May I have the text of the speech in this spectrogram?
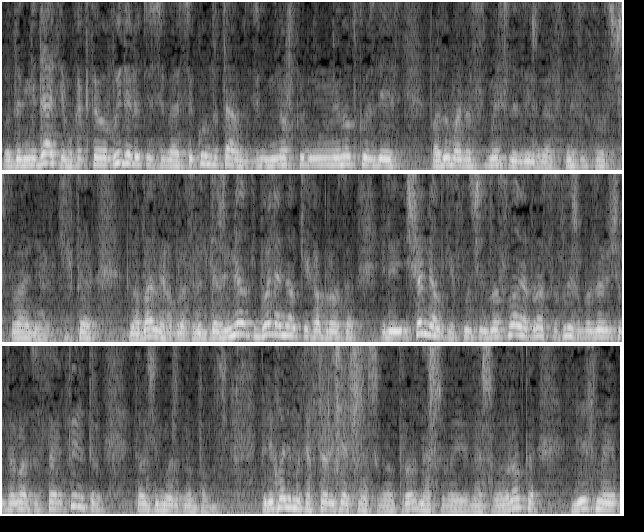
вот не дать ему, как-то выделить у себя секунду там, немножко, минутку здесь, подумать о смысле жизни, о смысле существования, о каких-то глобальных вопросах, или даже мелких, более мелких вопросов, или еще мелких, в случае злословия, просто слышим позорящую информацию, ставим фильтр, это очень может нам помочь. Переходим мы ко второй части нашего, нашего, нашего урока. Здесь мы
